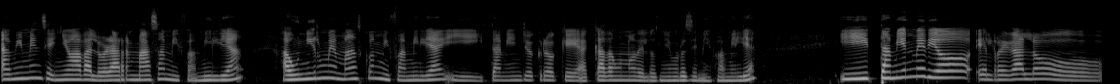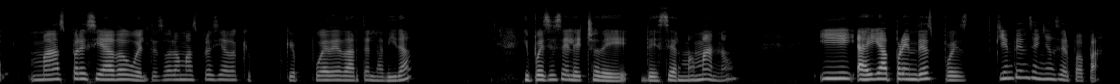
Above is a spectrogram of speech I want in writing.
a mí me enseñó a valorar más a mi familia, a unirme más con mi familia y también yo creo que a cada uno de los miembros de mi familia. Y también me dio el regalo más preciado o el tesoro más preciado que, que puede darte la vida. Y pues es el hecho de, de ser mamá, ¿no? Y ahí aprendes, pues, ¿quién te enseña a ser papá?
